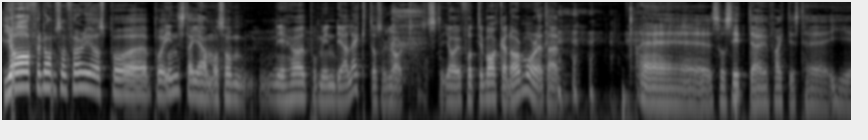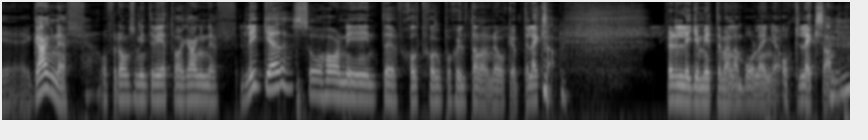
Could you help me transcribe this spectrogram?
Ja, för de som följer oss på, på Instagram och som ni hör på min dialekt och såklart. Jag har ju fått tillbaka dalmålet här. Eh, så sitter jag ju faktiskt här i eh, Gagnef. Och för de som inte vet var Gagnef ligger så har ni inte hållit koll på skyltarna när ni åker upp till Leksand. För det ligger mittemellan Borlänge och Leksand.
